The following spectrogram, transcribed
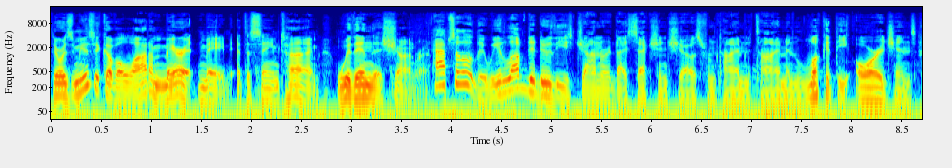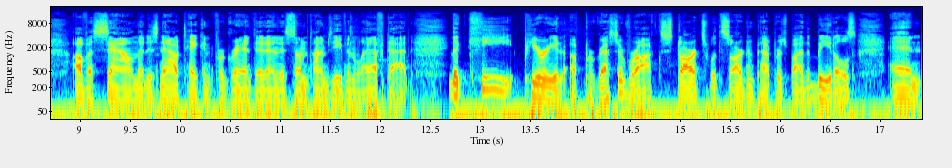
there was music of a lot of merit made at the same time within this genre. Absolutely. We love to do these genre dissection shows from time to time and look at the origins of a sound sound that is now taken for granted and is sometimes even laughed at. The key period of progressive rock starts with Sgt. Pepper's by the Beatles and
